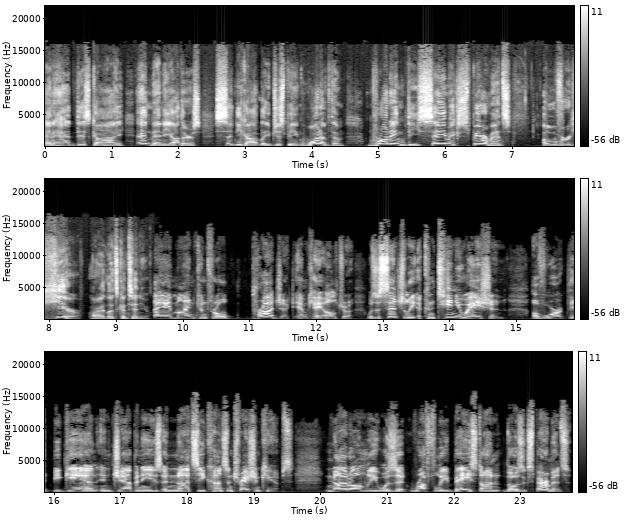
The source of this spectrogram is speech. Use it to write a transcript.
and had this guy and many others, Sidney Gottlieb just being one of them, running the same experiments over here. All right, let's continue. CIA mind control project, MK Ultra, was essentially a continuation of work that began in Japanese and Nazi concentration camps. Not only was it roughly based on those experiments,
